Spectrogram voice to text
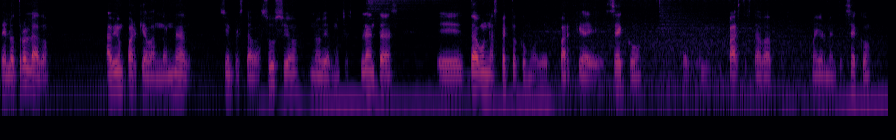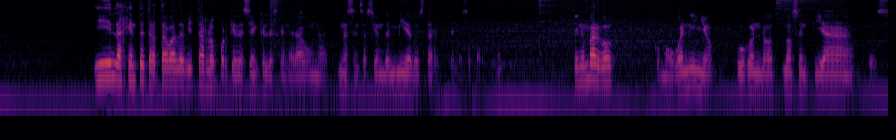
del otro lado, había un parque abandonado. Siempre estaba sucio, no había muchas plantas, eh, daba un aspecto como de parque eh, seco. El, el pasto estaba pues, mayormente seco. Y la gente trataba de evitarlo porque decían que les generaba una, una sensación de miedo estar en ese parque. ¿no? Sin embargo, como buen niño, Hugo no, no sentía, pues,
